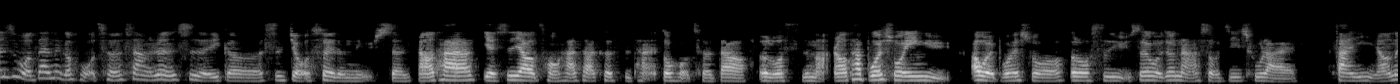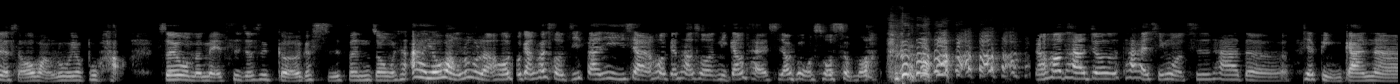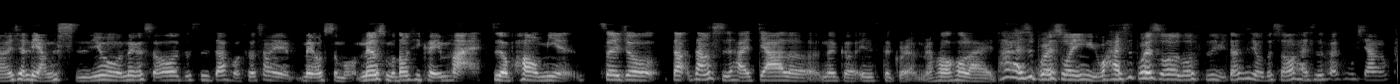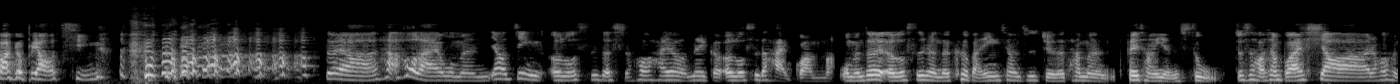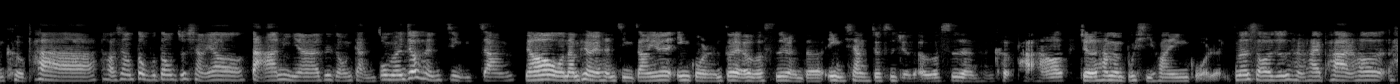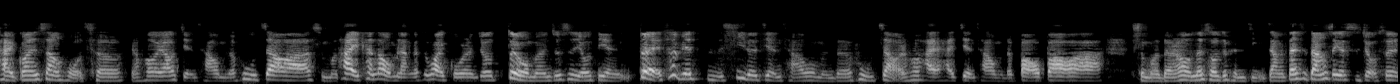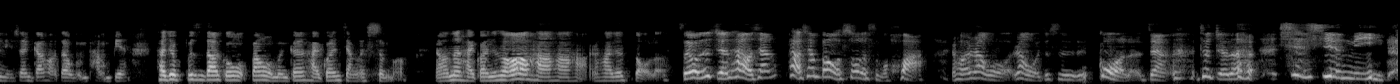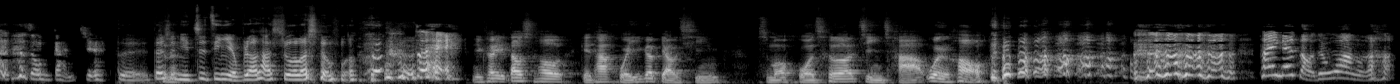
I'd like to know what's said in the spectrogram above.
但是我在那个火车上认识了一个十九岁的女生，然后她也是要从哈萨克斯坦坐火车到俄罗斯嘛，然后她不会说英语啊，我也不会说俄罗斯语，所以我就拿手机出来。翻译，然后那个时候网络又不好，所以我们每次就是隔个十分钟，我想啊有网络了，我我赶快手机翻译一下，然后跟他说你刚才是要跟我说什么？然后他就他还请我吃他的一些饼干啊，一些粮食，因为我那个时候就是在火车上也没有什么没有什么东西可以买，只有泡面，所以就当当时还加了那个 Instagram，然后后来他还是不会说英语，我还是不会说俄罗斯语，但是有的时候还是会互相发个表情。对啊，他后来我们要进俄罗斯的时候，还有那个俄罗斯的海关嘛。我们对俄罗斯人的刻板印象就是觉得他们非常严肃，就是好像不爱笑啊，然后很可怕啊，好像动不动就想要打你啊这种感觉，我们就很紧张。然后我男朋友也很紧张，因为英国人对俄罗斯人的印象就是觉得俄罗斯人很可怕，然后觉得他们不喜欢英国人。那时候就是很害怕，然后海关上火车，然后要检查我们的护照啊什么。他一看到我们两个是外国人，就对。我们就是有点对特别仔细的检查我们的护照，然后还还检查我们的包包啊什么的，然后那时候就很紧张。但是当时一个十九岁的女生刚好在我们旁边，他就不知道跟我帮我们跟海关讲了什么，然后那海关就说哦好好好，然后他就走了。所以我就觉得他好像他好像帮我说了什么话，然后让我让我就是过了这样，就觉得谢谢你那种感觉。对，但是你至今也不知道他说了什么。对。你可以到时候给他回一个表情，什么火车警察问号，他应该早就忘了。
